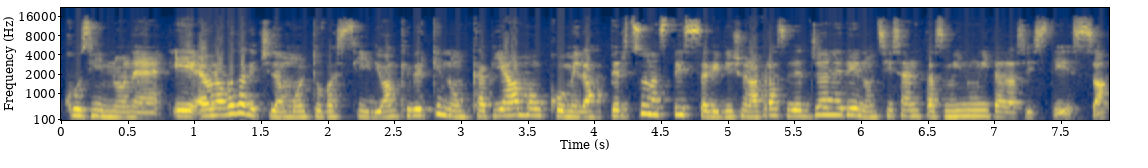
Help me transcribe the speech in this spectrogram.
così non è e è una cosa che ci dà molto fastidio, anche perché non capiamo come la persona stessa che dice una frase del genere non si senta sminuita da se stessa,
